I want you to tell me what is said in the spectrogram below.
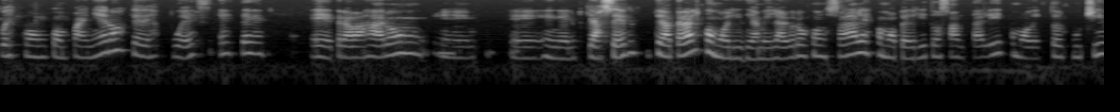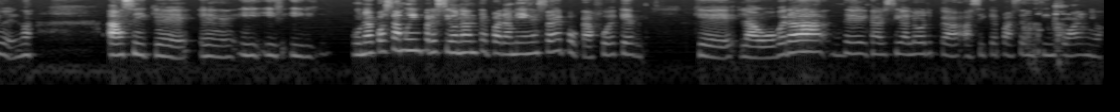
pues con compañeros que después este, trabajaron eh, en el quehacer teatral como Lidia Milagros González, como Pedrito Santalí, como Víctor Pucci, ¿verdad? Así que, eh, y, una cosa muy impresionante para mí en esa época fue que, que la obra de García Lorca, así que pasen cinco años,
